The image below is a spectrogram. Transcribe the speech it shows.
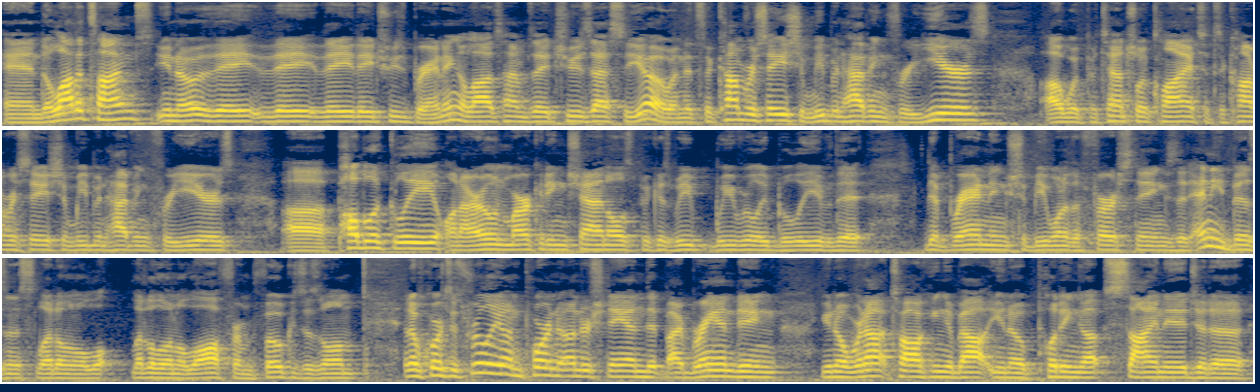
and a lot of times, you know, they, they, they, they choose branding. A lot of times they choose SEO. And it's a conversation we've been having for years uh, with potential clients. It's a conversation we've been having for years uh, publicly on our own marketing channels because we, we really believe that that branding should be one of the first things that any business, let alone, let alone a law firm, focuses on. And of course, it's really important to understand that by branding, you know, we're not talking about, you know, putting up signage at a,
